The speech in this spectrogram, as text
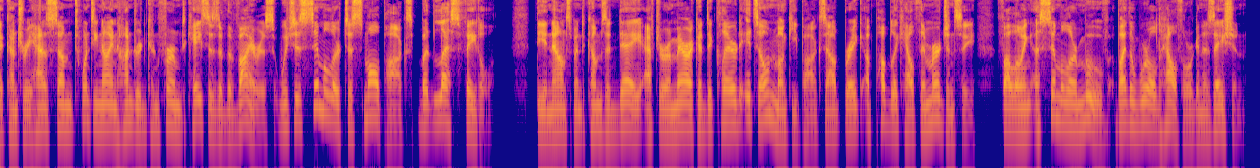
The country has some 2,900 confirmed cases of the virus, which is similar to smallpox but less fatal. The announcement comes a day after America declared its own monkeypox outbreak a public health emergency, following a similar move by the World Health Organization.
